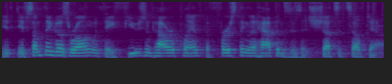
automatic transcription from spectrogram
if, if something goes wrong with a fusion power plant, the first thing that happens is it shuts itself down.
